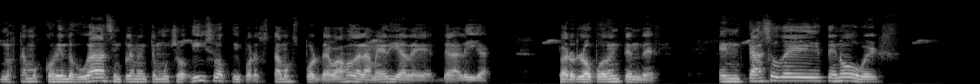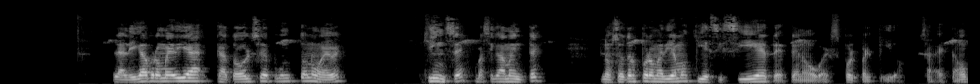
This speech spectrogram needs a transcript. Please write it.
no estamos corriendo jugadas, simplemente mucho ISO y por eso estamos por debajo de la media de, la liga. Pero lo puedo entender. En caso de tenovers, la liga promedia 14.9, 15 básicamente. Nosotros promediamos 17 tenovers por partido. O sea, estamos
